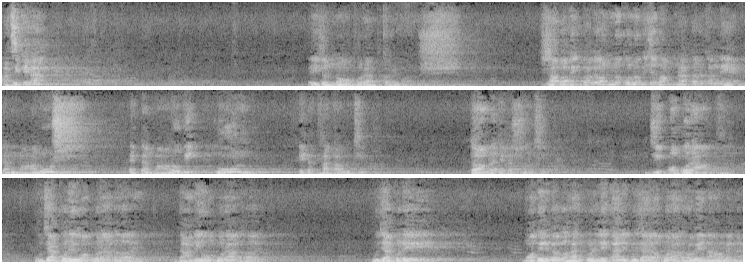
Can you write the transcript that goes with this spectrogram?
আছে কিনা? এই জন্য অপরাধ করে মানুষ। স্বাভাবিকভাবে অন্য কোনো কিছু ভাবনার দরকার নেই। একটা মানুষ, একটা মানবিক গুণ, এটা থাকা উচিত। তো আমরা যেটা শুনছি, যে অপরাধ পূজা করেও অপরাধ হয়, দানেও অপরাধ হয়। পূজা করে মদের ব্যবহার করলে কালী পূজায় অপরাধ হবে না হবে না।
